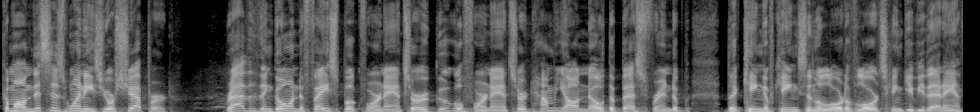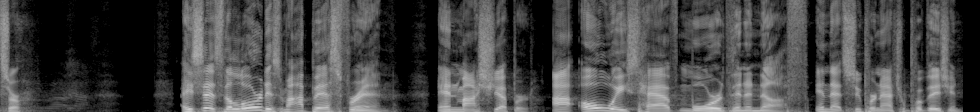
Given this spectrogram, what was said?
Come on, this is when He's your shepherd. Rather than going to Facebook for an answer or Google for an answer, how many y'all know the best friend of the King of Kings and the Lord of Lords can give you that answer? He says, The Lord is my best friend and my shepherd. I always have more than enough in that supernatural provision.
